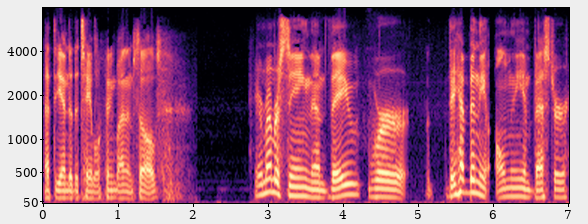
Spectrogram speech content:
at the end of the table sitting by themselves. You remember seeing them. They were they have been the only investor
